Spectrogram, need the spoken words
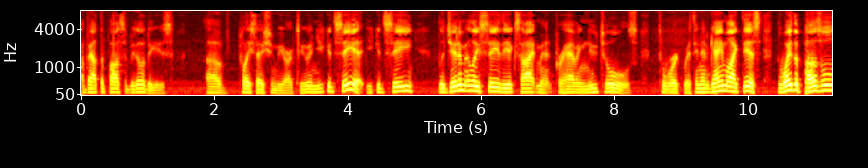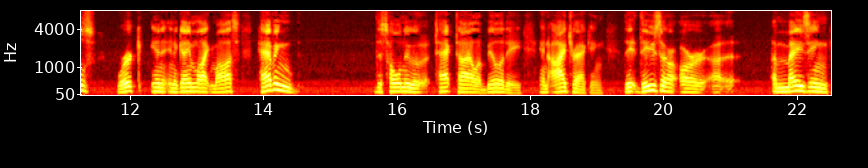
about the possibilities of PlayStation VR 2, and you could see it. You could see, legitimately see the excitement for having new tools to work with. And in a game like this, the way the puzzles work in, in a game like Moss, having this whole new tactile ability and eye tracking, th- these are, are uh, amazing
